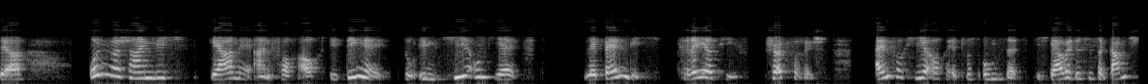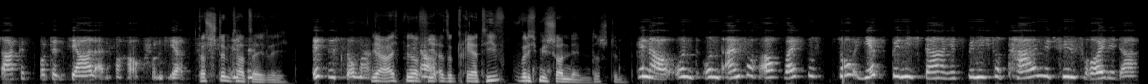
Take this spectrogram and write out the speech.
der unwahrscheinlich gerne einfach auch die Dinge so im Hier und Jetzt lebendig, kreativ, schöpferisch einfach hier auch etwas umsetzt. Ich glaube, das ist ein ganz starkes Potenzial einfach auch von dir. Das stimmt tatsächlich. Ist es so, Max? Ja, ich bin auf Genau. je, also kreativ würde ich mich schon nennen, das stimmt. Genau, und, und einfach auch, weißt du, so, jetzt bin ich da, jetzt bin ich total mit viel Freude da,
